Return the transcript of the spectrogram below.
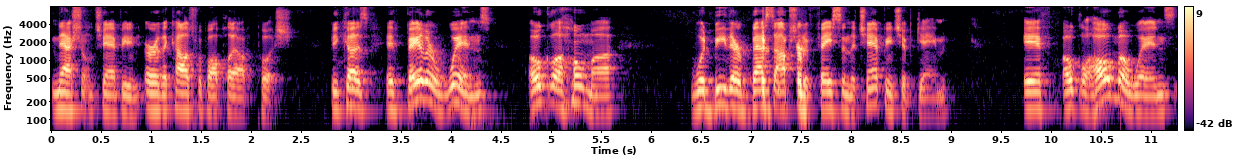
national champion or the college football playoff push because if Baylor wins, Oklahoma would be their best option to face in the championship game if Oklahoma wins,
